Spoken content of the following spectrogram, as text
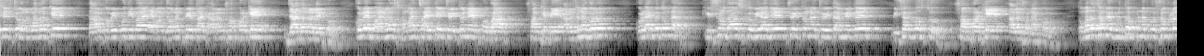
শ্রেষ্ঠ অনুবাদককে তার কবি প্রতিভা এবং জনপ্রিয়তার কারণ সম্পর্কে যা যেন লেখো। করবে বাংলা সমাজ সাহিত্যের চৈতন্যের প্রভাব সংক্ষেপে আলোচনা করো। করে রাখবে তোমরা কৃষ্ণদাস কবিরাজের চৈতন্য চৈতামৃতের বিষয়বস্তু সম্পর্কে আলোচনা করো। তোমাদের সামনে গুরুত্বপূর্ণ প্রশ্নগুলো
